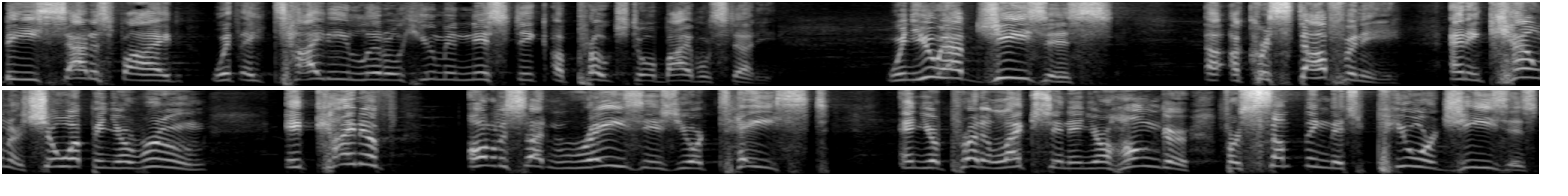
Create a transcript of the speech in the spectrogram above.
be satisfied with a tidy little humanistic approach to a Bible study. When you have Jesus, a, a Christophany, an encounter show up in your room, it kind of all of a sudden raises your taste and your predilection and your hunger for something that's pure Jesus,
